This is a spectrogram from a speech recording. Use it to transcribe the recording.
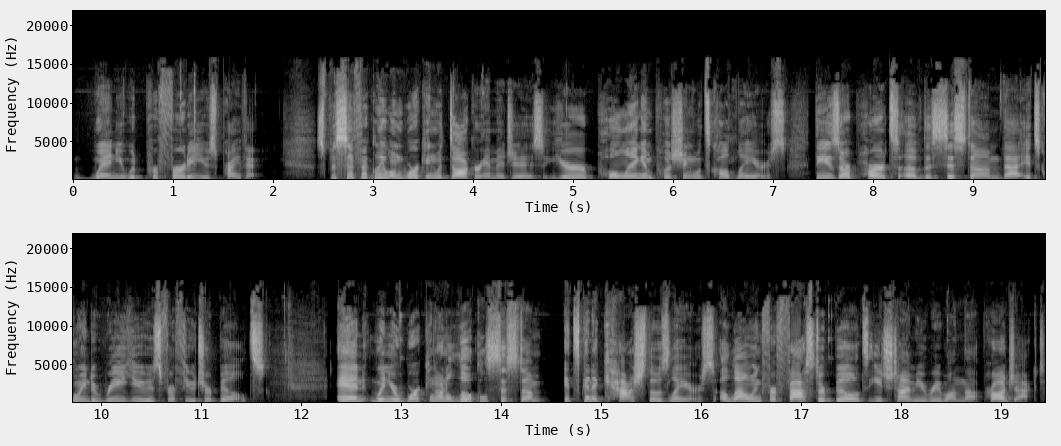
when you would prefer to use private. Specifically when working with Docker images, you're pulling and pushing what's called layers. These are parts of the system that it's going to reuse for future builds. And when you're working on a local system, it's going to cache those layers, allowing for faster builds each time you rerun that project.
